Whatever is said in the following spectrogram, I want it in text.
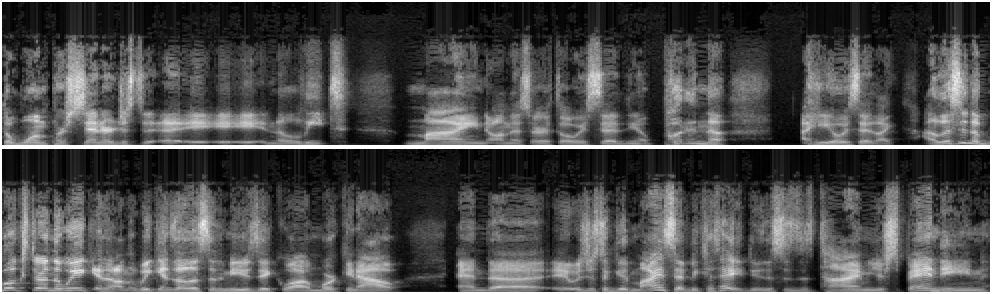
the one percenter, just a, a- a- an elite mind on this earth. Always said, you know, put in the. He always said, like, I listen to books during the week, and then on the weekends I listen to music while I'm working out. And uh, it was just a good mindset because, hey, dude, this is the time you're spending.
